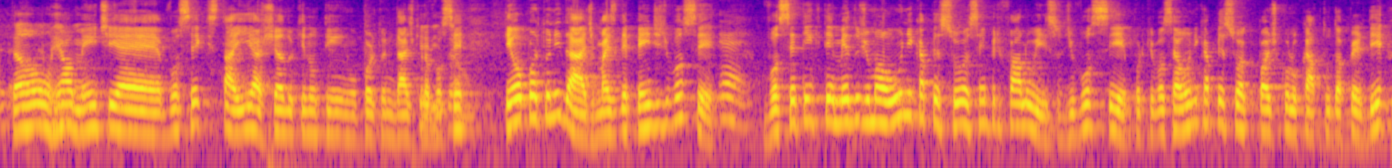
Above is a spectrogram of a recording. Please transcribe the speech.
Então, realmente, é você que está aí achando que não tem oportunidade para você, tem oportunidade, mas depende de você. É. Você tem que ter medo de uma única pessoa, eu sempre falo isso, de você, porque você é a única pessoa que pode colocar tudo a perder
